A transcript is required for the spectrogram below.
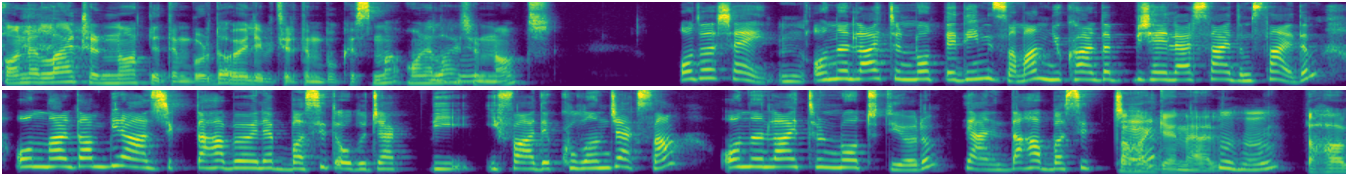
On a lighter note dedim burada öyle bitirdim bu kısmı. On Hı a hı. lighter note. O da şey, on a lighter note dediğimiz zaman yukarıda bir şeyler saydım saydım. Onlardan birazcık daha böyle basit olacak bir ifade kullanacaksam on a lighter note diyorum. Yani daha basitçe. Daha genel, Hı hı. daha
